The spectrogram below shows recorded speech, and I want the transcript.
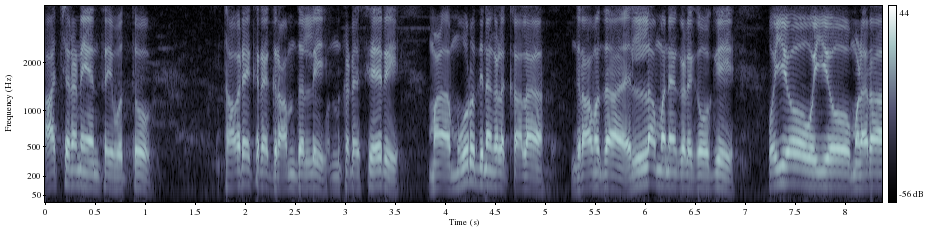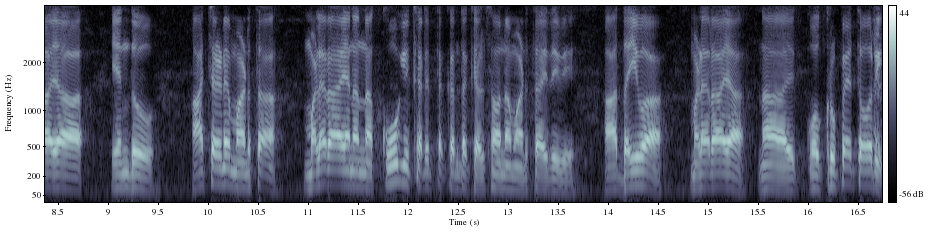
ಆಚರಣೆಯಂತೆ ಇವತ್ತು ತಾವರೆಕೆರೆ ಗ್ರಾಮದಲ್ಲಿ ಒಂದು ಕಡೆ ಸೇರಿ ಮ, ಮೂರು ದಿನಗಳ ಕಾಲ ಗ್ರಾಮದ ಎಲ್ಲ ಮನೆಗಳಿಗೆ ಹೋಗಿ ಒಯ್ಯೋ ಒಯ್ಯೋ, ಮಳೆರಾಯ ಎಂದು ಆಚರಣೆ ಮಾಡ್ತಾ ಮಳೆರಾಯನನ್ನು ಕೂಗಿ ಕರೀತಕ್ಕಂಥ ಕೆಲಸವನ್ನು ಮಾಡ್ತಾ ಇದ್ದೀವಿ. ಆ ದೈವ ಮಳೆರಾಯ ನ, ಕೃಪೆ ತೋರಿ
